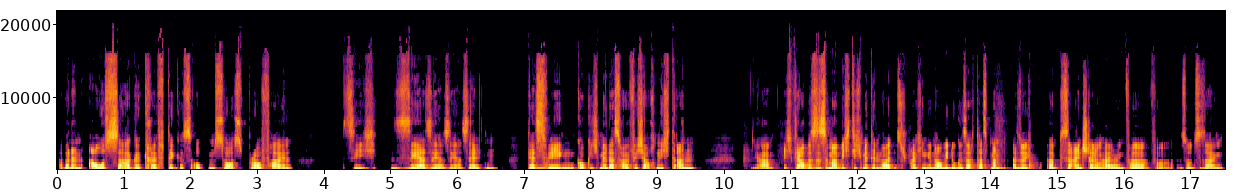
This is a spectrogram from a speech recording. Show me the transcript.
Aber ein aussagekräftiges Open Source Profile sehe ich sehr, sehr, sehr selten. Deswegen ja. gucke ich mir das häufig auch nicht an. Ja, ich glaube, es ist immer wichtig, mit den Leuten zu sprechen, genau wie du gesagt hast, man, also ich habe diese Einstellung Hiring für, für sozusagen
